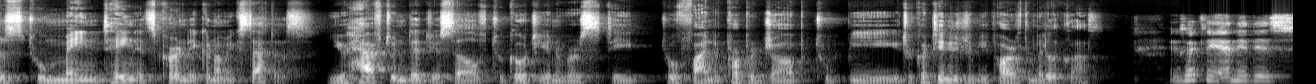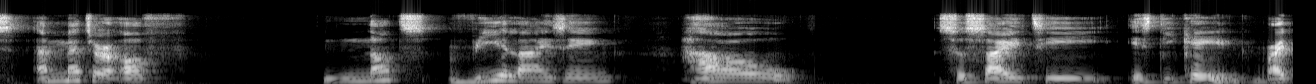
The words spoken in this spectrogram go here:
just to maintain its current economic status. You have to indebt yourself to go to university, to find a proper job, to be to continue to be part of the middle class. Exactly, and it is a matter of not realizing how society is decaying, right?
